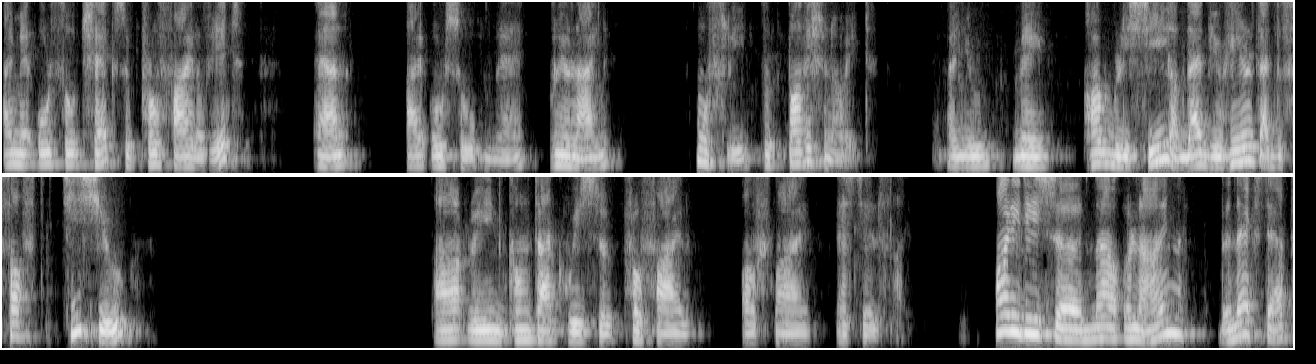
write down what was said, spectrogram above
I may also check the profile of it, and I also may realign smoothly the position of it. And you may probably see on that view here that the soft tissue are in contact with the profile of my STL file. While it is uh, now aligned, the next step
